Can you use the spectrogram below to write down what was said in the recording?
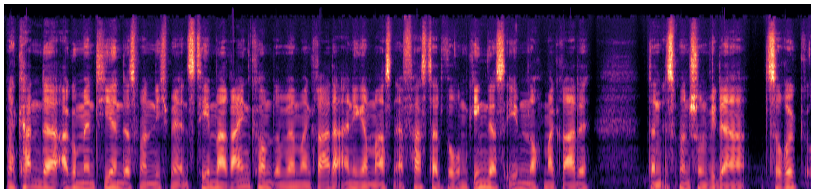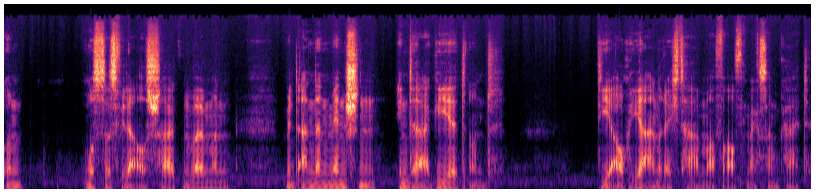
man kann da argumentieren, dass man nicht mehr ins Thema reinkommt und wenn man gerade einigermaßen erfasst hat, worum ging das eben nochmal gerade, dann ist man schon wieder zurück und muss das wieder ausschalten, weil man mit anderen Menschen interagiert und die auch ihr Anrecht haben auf Aufmerksamkeit.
